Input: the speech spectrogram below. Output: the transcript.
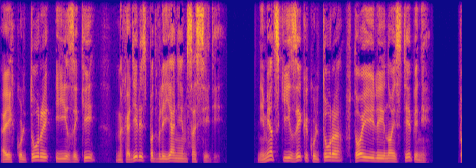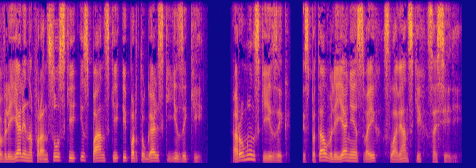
а их культуры и языки находились под влиянием соседей. Немецкий язык и культура в той или иной степени повлияли на французский, испанский и португальский языки, а румынский язык испытал влияние своих славянских соседей.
